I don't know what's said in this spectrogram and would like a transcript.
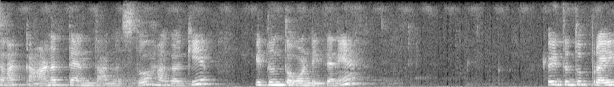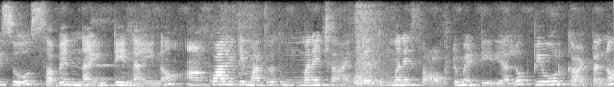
ಚೆನ್ನಾಗಿ ಕಾಣುತ್ತೆ ಅಂತ ಅನ್ನಿಸ್ತು. ಹಾಗಾಗಿ ಇದನ್ನು ತೊಗೊಂಡಿದ್ದೇನೆ. ಇದ್ರದ್ದು price seven ninety nine quality ಮಾತ್ರ ತುಂಬಾ ಚೆನ್ನಾಗಿದೆ. ತುಂಬಾ soft material pure cotton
